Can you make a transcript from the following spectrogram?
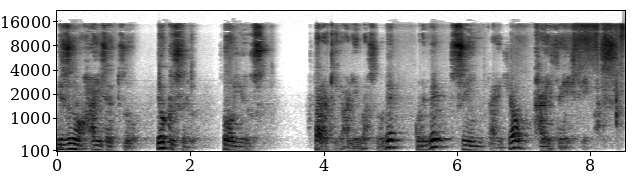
水の排泄を良くする、そういう働きがありますので、これで水陰代謝を改善しています。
